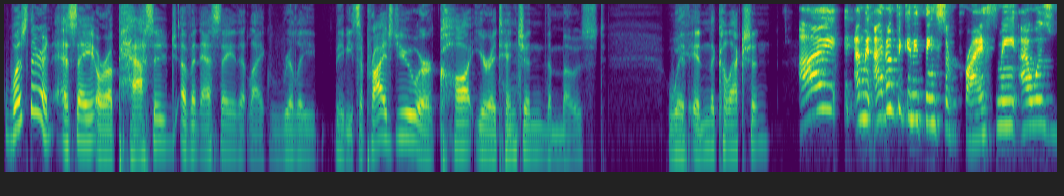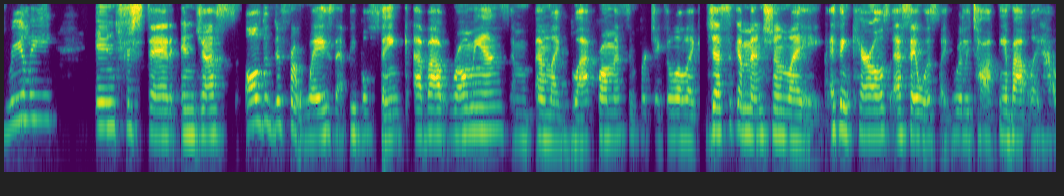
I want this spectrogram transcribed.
Was there an essay or a passage of an essay that like really maybe surprised you or caught your attention the most within the collection? I I mean, I don't think anything surprised me. I was really interested in just all the different ways that people think about romance and, and like black romance in particular like jessica mentioned like i think carol's essay was like really talking about like how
